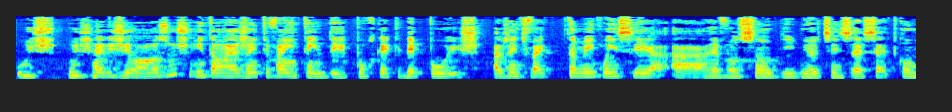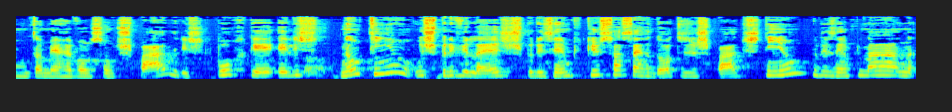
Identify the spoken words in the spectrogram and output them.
os, os religiosos, então a gente vai entender por que, que depois a gente vai também conhecer a, a Revolução de 1817 como também a Revolução dos Padres, porque eles não tinham os privilégios, por exemplo, que os sacerdotes e os padres tinham, por exemplo, na, na,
